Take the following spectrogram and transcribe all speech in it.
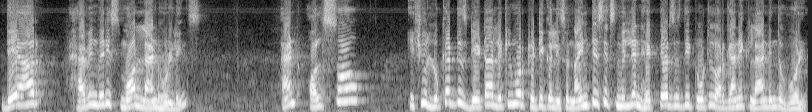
They are having very small land holdings. And also, if you look at this data a little more critically, so 96 million hectares is the total organic land in the world.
